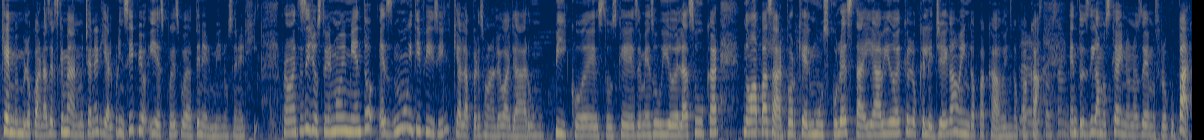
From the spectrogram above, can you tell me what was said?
Que lo que van a hacer es que me dan mucha energía al principio y después voy a tener menos energía. Probablemente si yo estoy en movimiento es muy difícil que a la persona le vaya a dar un pico de estos que se me subió del azúcar. No va a pasar porque el músculo está ahí ávido de que lo que le llega venga para acá, venga para acá. Entonces digamos que ahí no nos debemos preocupar.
